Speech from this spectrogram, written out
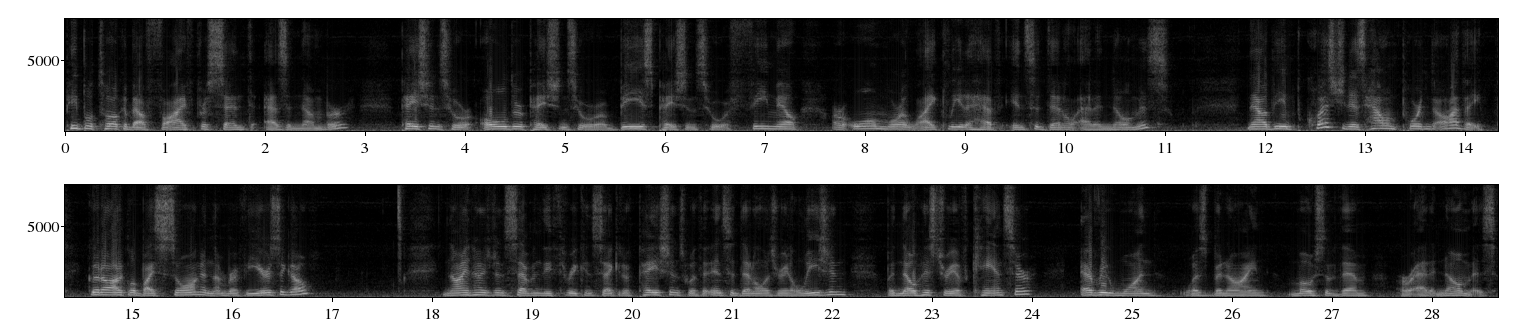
People talk about 5% as a number. Patients who are older, patients who are obese, patients who are female are all more likely to have incidental adenomas. Now, the question is how important are they? Good article by Song a number of years ago. 973 consecutive patients with an incidental adrenal lesion, but no history of cancer. Everyone was benign. Most of them are adenomas.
